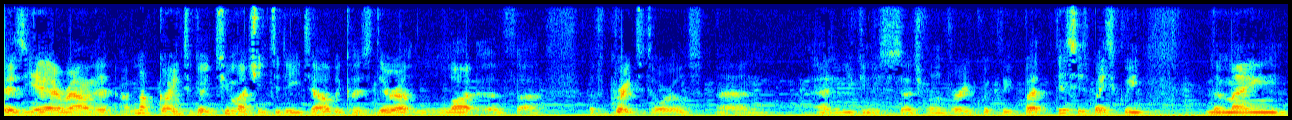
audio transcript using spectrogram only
Bezier around it. I'm not going to go too much into detail because there are a lot of, uh, of great tutorials and, and you can just search for them very quickly. But this is basically the main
